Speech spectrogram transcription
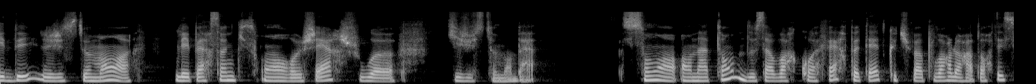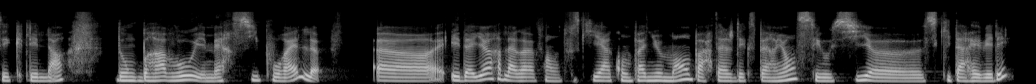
aider justement euh, les personnes qui seront en recherche ou euh, qui justement bah, sont en attente de savoir quoi faire, peut-être que tu vas pouvoir leur apporter ces clés-là donc bravo et merci pour elle. Euh, et d'ailleurs, enfin, tout ce qui est accompagnement, partage d'expérience, c'est aussi euh, ce qui t'a révélé,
